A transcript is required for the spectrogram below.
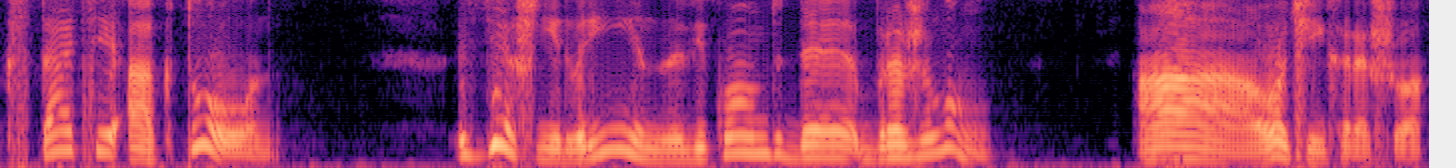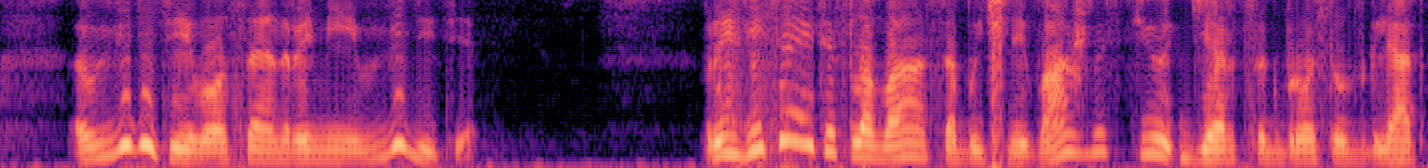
Кстати, а кто он?» «Здешний дворянин Виконт де Бражелон». «А, очень хорошо. Введите его, Сен-Реми, введите». Произнеся эти слова с обычной важностью, герцог бросил взгляд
